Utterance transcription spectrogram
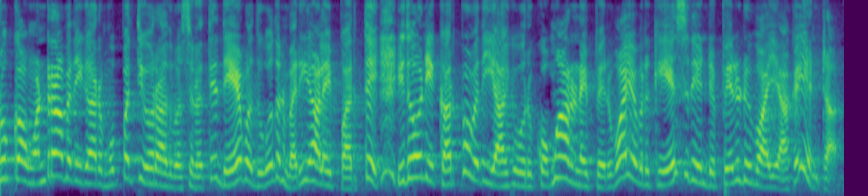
லுக்கா ஒன்றாம் அதிகாரம் முப்பத்தி ஓராவது வசனத்தில் தேவதூதன் மரியாளை பார்த்து இதோ நீ கற்பவதியாகி ஒரு குமாரனை பெறுவாய். அவருக்கு இயேசு என்று பெருடுவாயாக என்றார்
